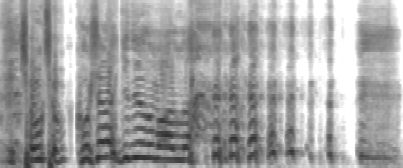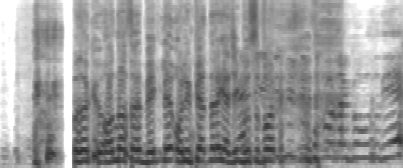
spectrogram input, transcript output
çabuk çabuk. koşarak gidiyordum ağırlığa. Bakın ondan sonra bekle olimpiyatlara gelecek bu spor. spordan kovuldu diye.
